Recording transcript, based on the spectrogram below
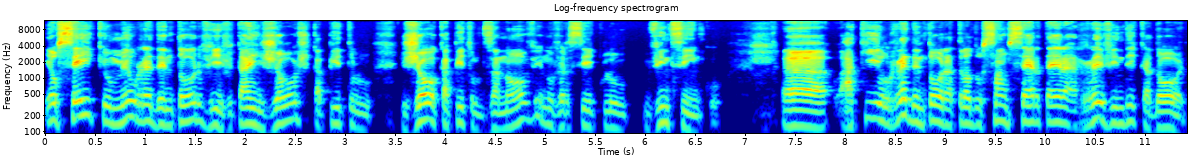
Eu sei que o meu redentor vive. Está em Jó, capítulo, Jó, capítulo 19, no versículo 25. Uh, aqui o redentor, a tradução certa era reivindicador,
